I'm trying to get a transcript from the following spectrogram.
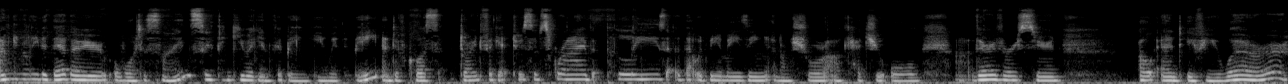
I'm going to leave it there though, water signs. So thank you again for being here with me. And of course, don't forget to subscribe, please. That would be amazing. And I'm sure I'll catch you all uh, very, very soon. Oh, and if you were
